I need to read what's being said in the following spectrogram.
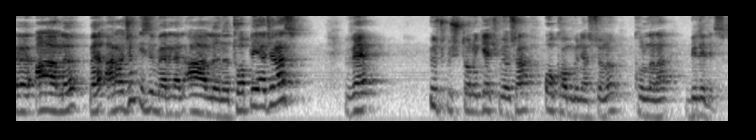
e, ağırlığı ve aracın izin verilen ağırlığını toplayacağız ve 3,5 tonu geçmiyorsa o kombinasyonu kullanabiliriz.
